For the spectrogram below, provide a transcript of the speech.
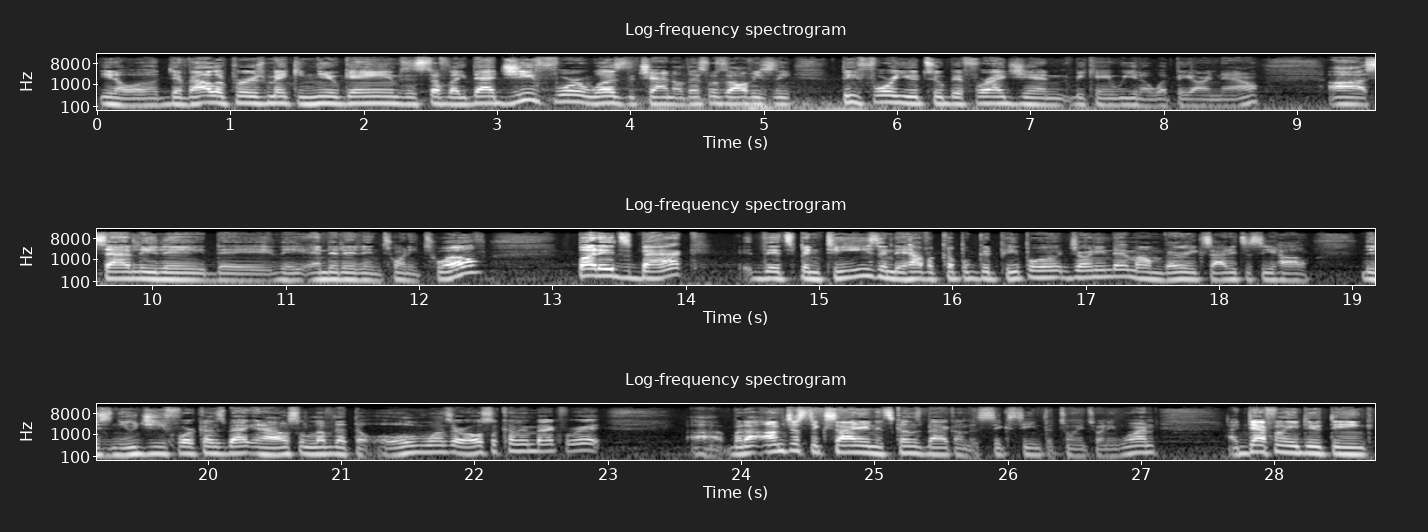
you know, developers making new games and stuff like that. G4 was the channel. This was obviously before YouTube, before IGN became, you know, what they are now. Uh, sadly, they they they ended it in 2012, but it's back. It's been teased, and they have a couple good people joining them. I'm very excited to see how this new G4 comes back, and I also love that the old ones are also coming back for it. Uh, but I, I'm just excited. It comes back on the 16th of 2021. I definitely do think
